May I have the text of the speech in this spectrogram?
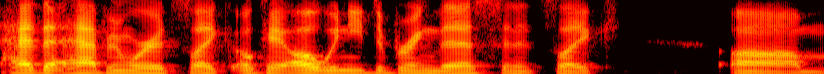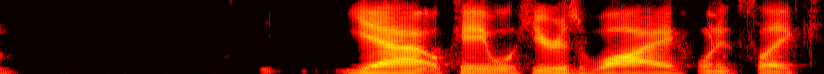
had that happen where it's like okay oh we need to bring this and it's like um yeah okay well here's why when it's like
